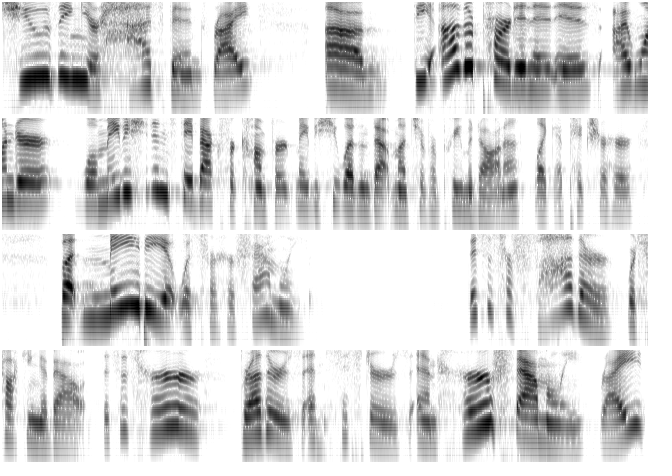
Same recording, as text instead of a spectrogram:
choosing your husband, right? Um, the other part in it is, I wonder, well, maybe she didn't stay back for comfort. Maybe she wasn't that much of a prima donna, like I picture her. But maybe it was for her family. This is her father we're talking about. This is her brothers and sisters and her family, right?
